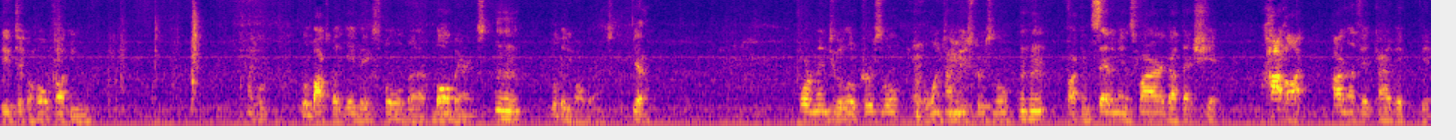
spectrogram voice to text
Dude took a whole fucking like little, little box but yay big full of uh, ball bearings, Mm-hmm. little bitty ball bearings. Yeah. Poured them into a little crucible, a one-time use crucible. Mm-hmm. Fucking set them in his fire. Got that shit hot, hot, hot enough it kind of it, it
